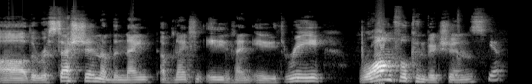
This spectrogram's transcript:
uh, the recession of the ni- of 1980 to 1983, wrongful convictions, yep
